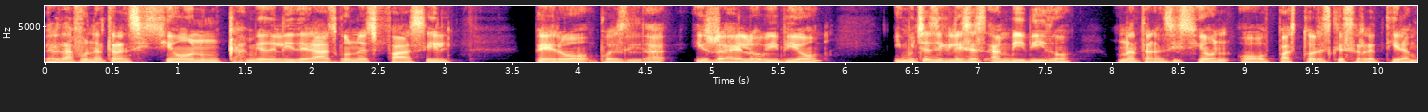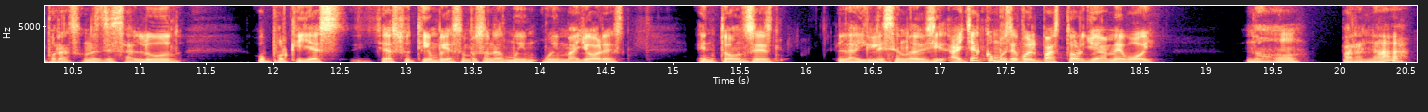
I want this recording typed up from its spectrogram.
¿Verdad? Fue una transición, un cambio de liderazgo, no es fácil, pero pues Israel lo vivió y muchas iglesias han vivido una transición o pastores que se retiran por razones de salud o porque ya es, ya su tiempo, ya son personas muy, muy mayores. Entonces, la iglesia no debe decir, ah, ya como se fue el pastor, yo ya me voy. No, para nada.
